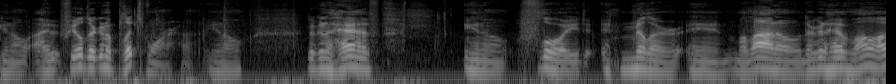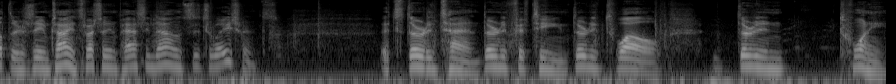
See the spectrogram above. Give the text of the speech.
you know." I feel they're to blitz more. Uh, you know, they're to have you know, Floyd and Miller and Milano, they're going to have them all out there at the same time, especially in passing down situations. It's third and 10, third and 15, third and 12, third and 20,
